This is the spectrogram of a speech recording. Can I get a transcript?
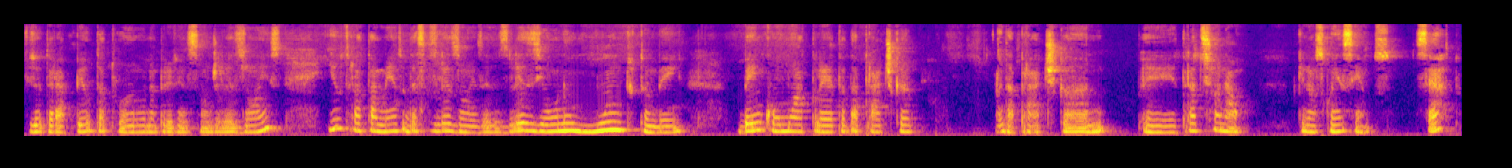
O fisioterapeuta atuando na prevenção de lesões e o tratamento dessas lesões. Elas lesionam muito também bem como o atleta da prática da prática é, tradicional que nós conhecemos, certo?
